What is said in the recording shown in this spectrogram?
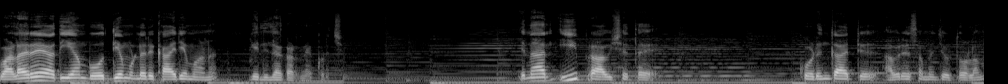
വളരെയധികം ബോധ്യമുള്ളൊരു കാര്യമാണ് ഗലീല കടലിനെക്കുറിച്ച്. എന്നാൽ ഈ പ്രാവശ്യത്തെ കൊടുങ്കാറ്റ് അവരെ സംബന്ധിച്ചിടത്തോളം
